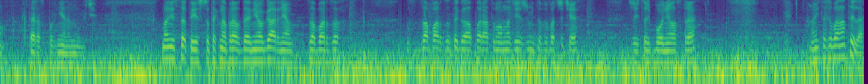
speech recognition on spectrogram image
O, teraz powinienem mówić. No niestety jeszcze tak naprawdę nie ogarniam za bardzo za bardzo tego aparatu. Mam nadzieję, że mi to wybaczycie, jeżeli coś było nieostre. No i to chyba na tyle.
